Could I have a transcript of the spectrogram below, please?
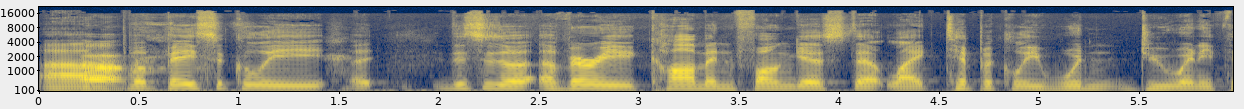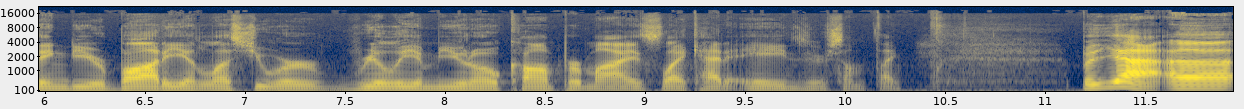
Uh, Oh. But basically, uh, this is a, a very common fungus that like typically wouldn't do anything to your body unless you were really immunocompromised, like had AIDS or something. But yeah, uh,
